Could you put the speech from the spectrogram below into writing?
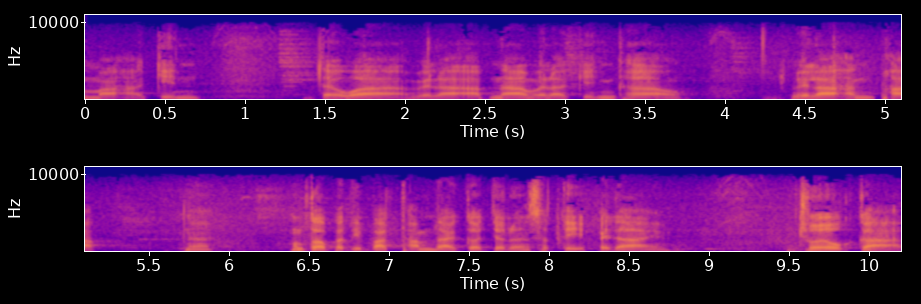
ำมาหากิน แต่ว่าเวลาอาบน้ำเวลากินข้าว เวลาหั่นผักนะมันก็ปฏิบัติทำได้ก็เจริญสติไปได้ช่วยโอกาส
